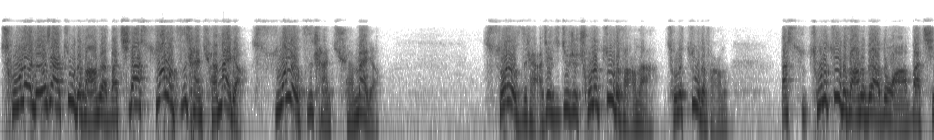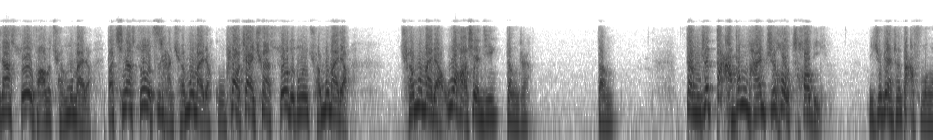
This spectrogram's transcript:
除了留下住的房子，把其他所有资产全卖掉，所有资产全卖掉，所有资产啊，就是就是除了住的房子啊，除了住的房子，把除了住的房子不要动啊，把其他所有房子全部卖掉，把其他所有资产全部卖掉，股票、债券所有的东西全部卖掉。全部卖掉，握好现金，等着，等，等着大崩盘之后抄底，你就变成大富翁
